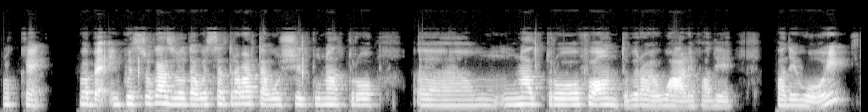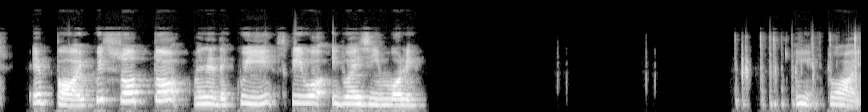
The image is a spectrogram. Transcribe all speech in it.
Ok vabbè in questo caso da quest'altra parte avevo scelto un altro eh, un altro font però è uguale fate, fate voi. E poi qui sotto vedete qui scrivo i tuoi simboli. I tuoi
